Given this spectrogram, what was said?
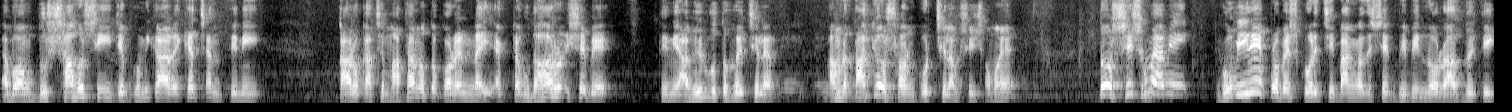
এবং দুঃসাহসী যে ভূমিকা রেখেছেন তিনি, কারও কাছে মাথা নত করেন নাই। একটা উদাহরণ হিসেবে তিনি আবির্ভূত হয়েছিলেন। আমরা তাকেও স্মরণ করছিলাম সেই সময়ে। তো সে সময় আমি গভীরে প্রবেশ করেছি বাংলাদেশের বিভিন্ন রাজনৈতিক,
